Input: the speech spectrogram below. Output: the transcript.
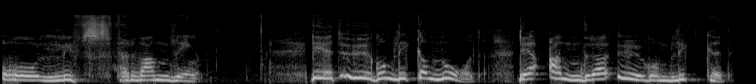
och livsförvandling. Det är ett ögonblick av nåd. Det andra ögonblicket,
